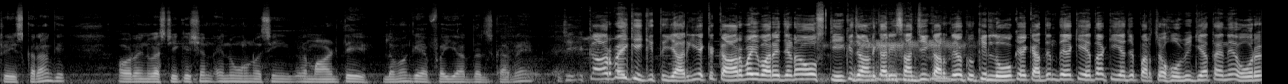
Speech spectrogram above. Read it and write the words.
ਟਰੇਸ ਕਰਾਂਗੇ। ਔਰ ਇਨਵੈਸਟੀਗੇਸ਼ਨ ਇਹਨੂੰ ਹੁਣ ਅਸੀਂ ਰਿਮਾਂਡ ਤੇ ਲਵਾਂਗੇ ਐਫ ਆਈ ਆਰ ਦਰਜ ਕਰ ਰਹੇ ਹਾਂ। ਜੀ ਕਾਰਵਾਈ ਕੀ ਕੀਤੀ ਜਾ ਰਹੀ ਹੈ? ਇੱਕ ਕਾਰਵਾਈ ਬਾਰੇ ਜਿਹੜਾ ਉਹ ਸਟੀਕ ਜਾਣਕਾਰੀ ਸਾਂਝੀ ਕਰਦੇ ਹੋ ਕਿਉਂਕਿ ਲੋਕ ਇਹ ਕਹਿ ਦਿੰਦੇ ਆ ਕਿ ਇਹਦਾ ਕੀ ਅੱਜ ਪਰਚਾ ਹੋ ਵੀ ਗਿਆ ਤਾਂ ਇਹਨੇ ਹੋਰ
